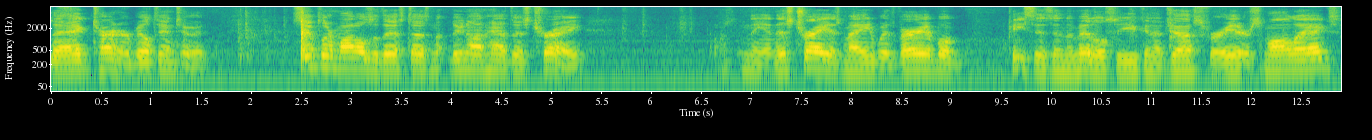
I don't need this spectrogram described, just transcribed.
the egg turner built into it. Simpler models of this does not, do not have this tray. And this tray is made with variable pieces in the middle so you can adjust for either small eggs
